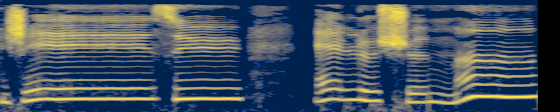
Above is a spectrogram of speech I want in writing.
Jésus est le chemin,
